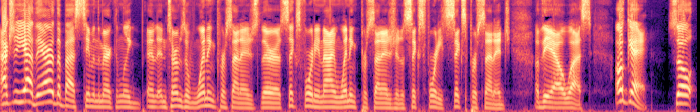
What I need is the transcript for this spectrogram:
Actually, yeah, they are the best team in the American League in, in terms of winning percentage. They're a 649 winning percentage and a 646 percentage of the AL West. Okay, so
